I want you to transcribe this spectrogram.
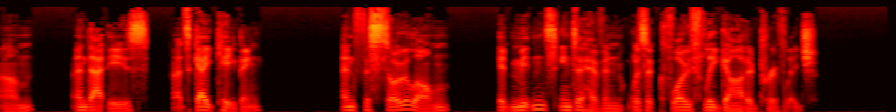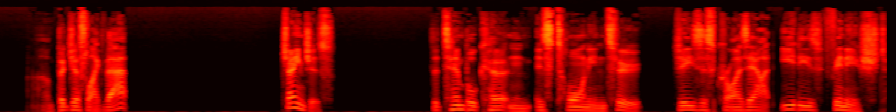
Um, and that is, that's gatekeeping. And for so long, admittance into heaven was a closely guarded privilege. Uh, but just like that, changes. The temple curtain is torn in two. Jesus cries out, It is finished.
